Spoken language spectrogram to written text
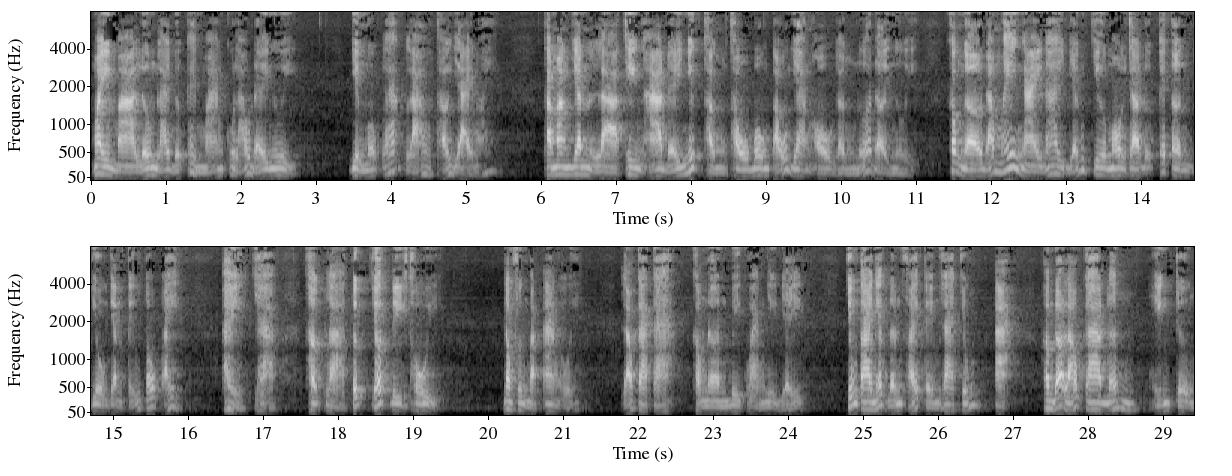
may mà lượm lại được cái mạng của lão đệ ngươi. Dừng một lát, lão thở dài nói. Ta mang danh là thiên hạ đệ nhất thần thâu bôn tẩu giang hồ gần nửa đời người. Không ngờ đã mấy ngày nay vẫn chưa môi ra được cái tên vô danh tiểu tốt ấy. Ây cha, thật là tức chết đi thôi. Đông Phương Bạch an ủi. Lão ca ca, không nên bi quan như vậy. Chúng ta nhất định phải tìm ra chúng. À, hôm đó lão ca đến hiện trường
